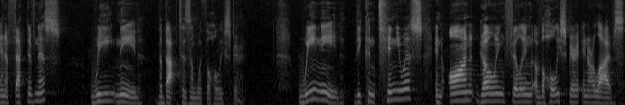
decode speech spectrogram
and effectiveness, we need the baptism with the Holy Spirit. We need the continuous and ongoing filling of the Holy Spirit in our lives.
